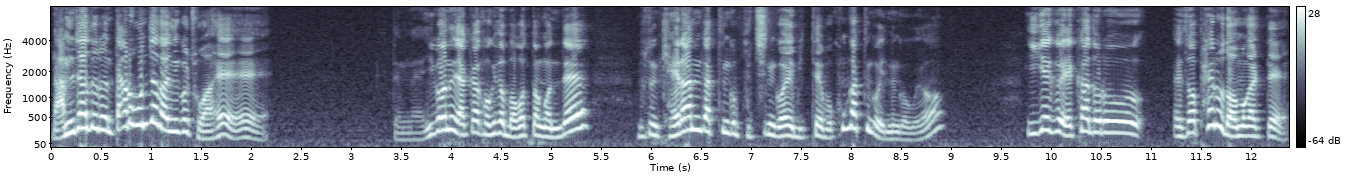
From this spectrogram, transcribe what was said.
남자들은 따로 혼자 다니는 걸 좋아해. 때문에 이거는 약간 거기서 먹었던 건데 무슨 계란 같은 거 붙인 거에 밑에 뭐 콩 같은 거 있는 거고요. 이게 그 에콰도르에서 페루 넘어갈 때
